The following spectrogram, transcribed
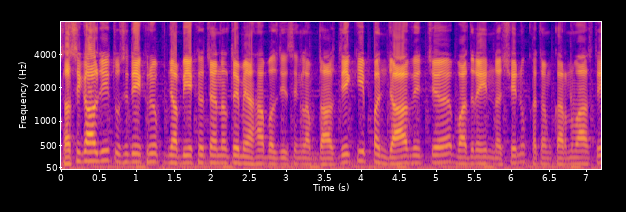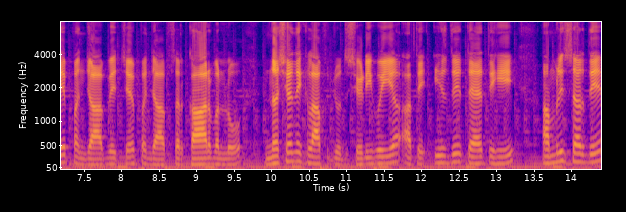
ਸਤਿ ਸ਼੍ਰੀ ਅਕਾਲ ਜੀ, ਤੁਸੀਂ ਦੇਖ ਰਹੇ ਹੋ ਪੰਜਾਬੀ ਅੱਖਰ ਚੈਨਲ ਤੇ ਮੈਂ ਹਾਂ ਬਲਜੀਤ ਸਿੰਘ ਲੰਬ। ਦੱਸ ਦਈਏ ਕਿ ਪੰਜਾਬ ਵਿੱਚ ਵੱਧ ਰਹੇ ਨਸ਼ੇ ਨੂੰ ਖਤਮ ਕਰਨ ਵਾਸਤੇ ਪੰਜਾਬ ਵਿੱਚ ਪੰਜਾਬ ਸਰਕਾਰ ਵੱਲੋਂ ਨਸ਼ਿਆਂ ਦੇ ਖਿਲਾਫ ਯੁੱਧ ਛੇੜੀ ਹੋਈ ਆ ਅਤੇ ਇਸ ਦੇ ਤਹਿਤ ਹੀ ਅੰਮ੍ਰਿਤਸਰ ਦੇ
